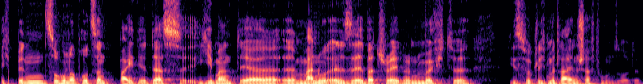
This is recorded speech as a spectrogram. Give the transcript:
ich bin zu 100% bei dir, dass jemand, der äh, manuell selber traden möchte, dies wirklich mit Leidenschaft tun sollte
